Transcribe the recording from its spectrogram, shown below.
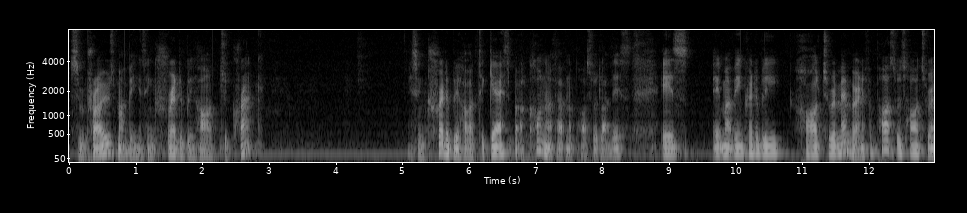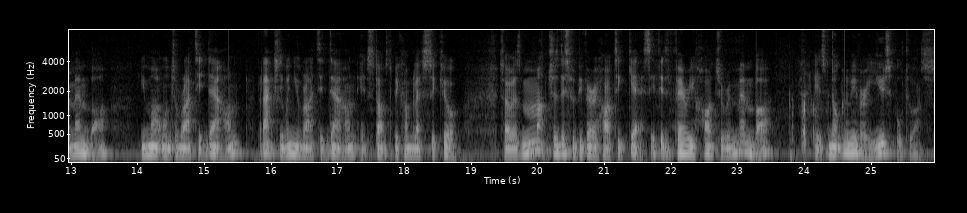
Some pros might be it's incredibly hard to crack. It's incredibly hard to guess, but a con of having a password like this is it might be incredibly hard to remember. And if a password's hard to remember, you might want to write it down but actually, when you write it down, it starts to become less secure. So as much as this would be very hard to guess, if it's very hard to remember, it's not going to be very useful to us.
